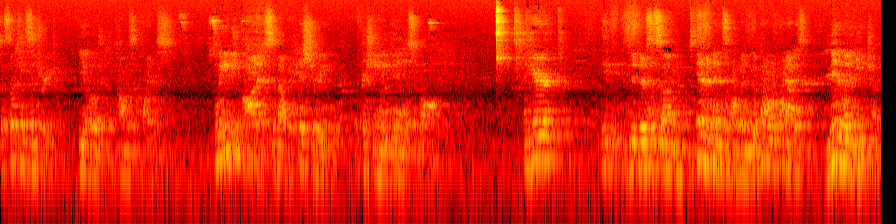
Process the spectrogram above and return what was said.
That's 13th century theologian Thomas Aquinas. So we need to be honest about the history of Christianity getting this wrong. And here, there's this um, interdependence upon women. The point I want to point out is men and women need each other.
